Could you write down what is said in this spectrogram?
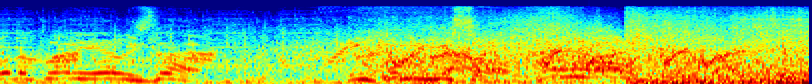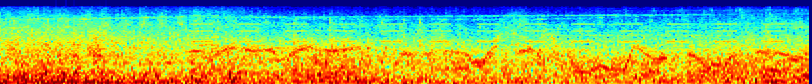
What the bloody hell is that? Incoming missile! Mayday, mayday. This is Hammer 6-4. We are going down.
